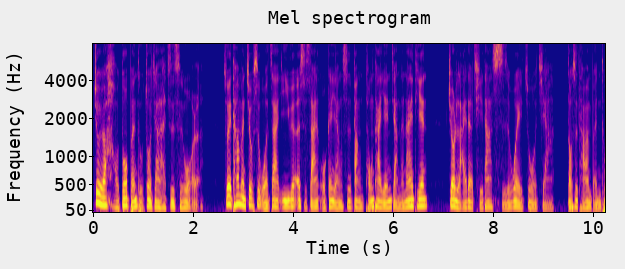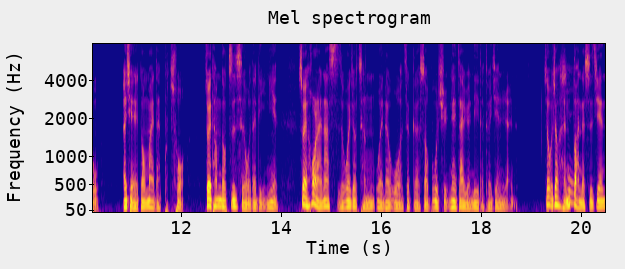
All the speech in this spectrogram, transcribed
就有好多本土作家来支持我了，所以他们就是我在一月二十三，我跟杨思棒同台演讲的那一天，就来的其他十位作家，都是台湾本土，而且都卖得不错，所以他们都支持我的理念。所以后来那十位就成为了我这个首部曲《内在原力》的推荐人，所以我就很短的时间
